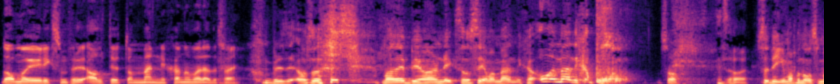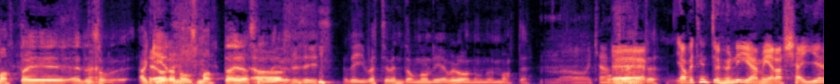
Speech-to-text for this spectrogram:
Då har man ju liksom för allt utom människan att vara rädd för. Precis, Och så, man är björn liksom, så ser man människa. Åh, en människa! Så. Så. Så ligger man på någons matta, i, eller så, agerar Ja. någons matta i resten Ja, av livet. precis. livet. Jag vet inte om de lever då, om de är mattor. Ja, kanske. Eh, inte? jag vet inte hur ni är med era tjejer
